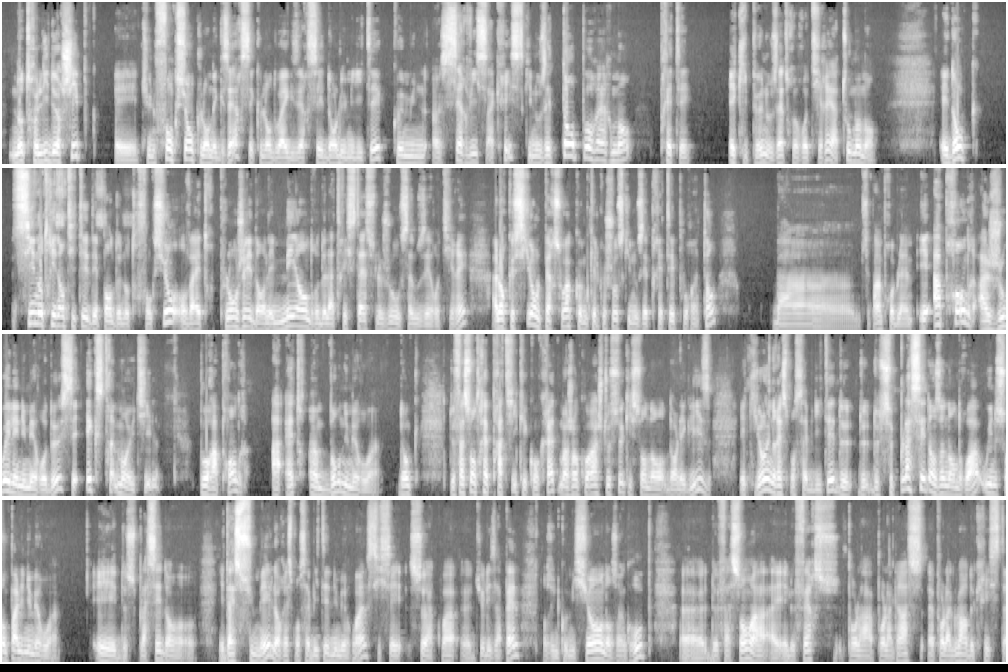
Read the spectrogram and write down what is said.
Notre leadership est une fonction que l'on exerce et que l'on doit exercer dans l'humilité comme un service à Christ qui nous est temporairement prêté et qui peut nous être retiré à tout moment. Et donc, si notre identité dépend de notre fonction, on va être plongé dans les méandres de la tristesse le jour où ça nous est retiré, alors que si on le perçoit comme quelque chose qui nous est prêté pour un temps, ben, c'est pas un problème. Et apprendre à jouer les numéros 2, c'est extrêmement utile pour apprendre à être un bon numéro 1. Donc, de façon très pratique et concrète, moi j'encourage tous ceux qui sont dans, l'Église et qui ont une responsabilité de, se placer dans un endroit où ils ne sont pas les numéros 1 et de se placer dans et d'assumer leur responsabilité numéro un, si c'est ce à quoi euh, Dieu les appelle, dans une commission, dans un groupe, euh, de façon à et le faire pour la grâce, euh, pour la gloire de Christ.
